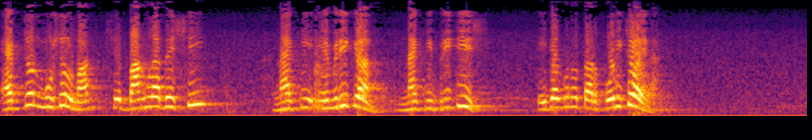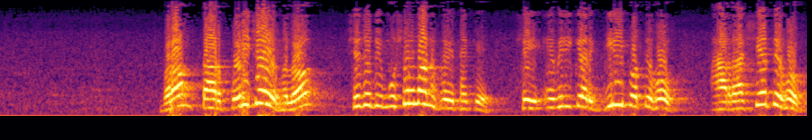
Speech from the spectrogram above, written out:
একজন মুসলমান, সে বাংলাদেশি নাকি আমেরিকান নাকি ব্রিটিশ, এটা কোনো তার পরিচয় না। বরং তার পরিচয় হল, সে যদি মুসলমান হয়ে থাকে সেই আমেরিকার গিরিপথে হোক আর রাশিয়াতে হোক,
